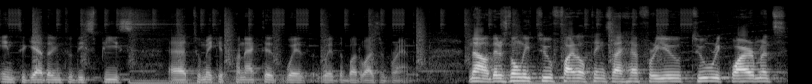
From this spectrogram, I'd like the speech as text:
in together into this piece uh, to make it connected with, with the Budweiser brand. Now, there's only two final things I have for you, two requirements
